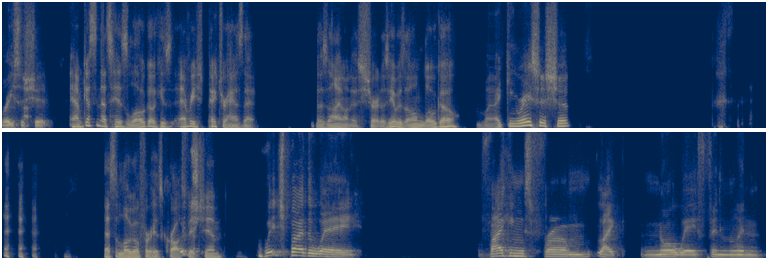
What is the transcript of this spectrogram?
racist shit? And I'm guessing that's his logo because every picture has that design on his shirt. Does he have his own logo? Viking racist shit. That's the logo for his CrossFit Which- gym. Which, by the way, Vikings from like Norway, Finland,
